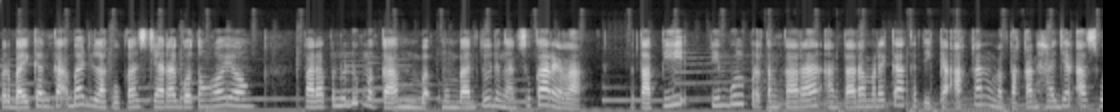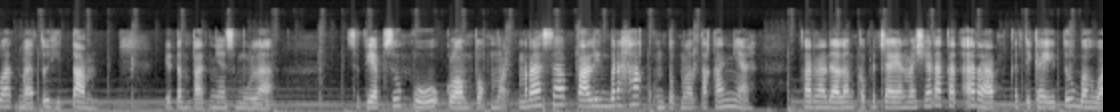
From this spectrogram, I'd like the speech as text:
perbaikan Ka'bah dilakukan secara gotong royong. Para penduduk Mekah membantu dengan sukarela, tetapi timbul pertengkaran antara mereka ketika akan meletakkan Hajar Aswad batu hitam di tempatnya semula. Setiap suku, kelompok merasa paling berhak untuk meletakkannya karena dalam kepercayaan masyarakat Arab ketika itu bahwa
